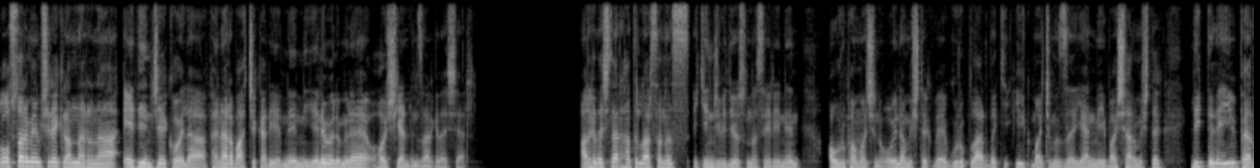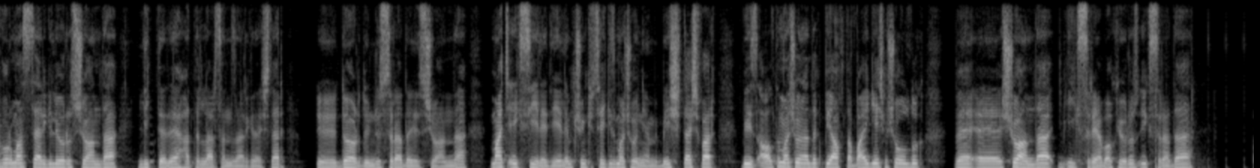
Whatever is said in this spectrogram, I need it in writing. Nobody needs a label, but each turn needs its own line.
Dostlarım hemşire ekranlarına Edin Dzeko ile Fenerbahçe kariyerinin yeni bölümüne hoş geldiniz arkadaşlar. Arkadaşlar hatırlarsanız ikinci videosunda serinin Avrupa maçını oynamıştık ve gruplardaki ilk maçımızı yenmeyi başarmıştık. Ligde de iyi bir performans sergiliyoruz şu anda. Ligde de hatırlarsanız arkadaşlar e, dördüncü sıradayız şu anda. Maç eksiğiyle diyelim çünkü 8 maç oynayan bir Beşiktaş var. Biz 6 maç oynadık bir hafta bay geçmiş olduk. Ve e, şu anda ilk sıraya bakıyoruz. İlk sırada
